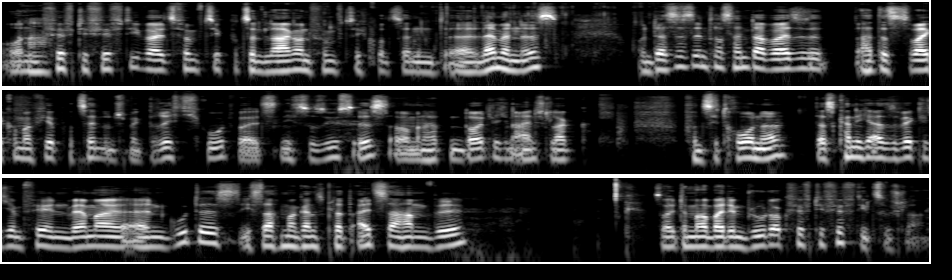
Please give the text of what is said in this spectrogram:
Und Ah. 50-50, weil es 50% Lager und 50% äh, Lemon ist. Und das ist interessanterweise, hat das 2,4% und schmeckt richtig gut, weil es nicht so süß ist, aber man hat einen deutlichen Einschlag von Zitrone. Das kann ich also wirklich empfehlen. Wer mal ein gutes, ich sag mal ganz platt Alster haben will, sollte mal bei dem Brewdog 50-50 zuschlagen.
